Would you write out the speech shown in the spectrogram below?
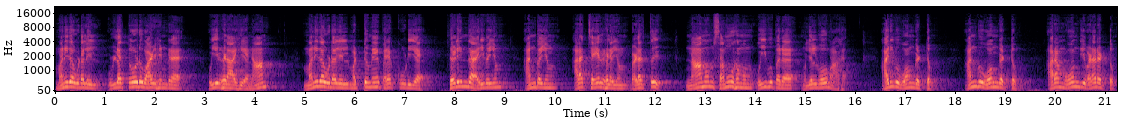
மனித உடலில் உள்ளத்தோடு வாழ்கின்ற உயிர்களாகிய நாம் மனித உடலில் மட்டுமே பெறக்கூடிய தெளிந்த அறிவையும் அன்பையும் அறச்செயல்களையும் வளர்த்து நாமும் சமூகமும் உய்வு பெற முயல்வோமாக. அறிவு ஓங்கட்டும் அன்பு ஓங்கட்டும் அறம் ஓங்கி வளரட்டும்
